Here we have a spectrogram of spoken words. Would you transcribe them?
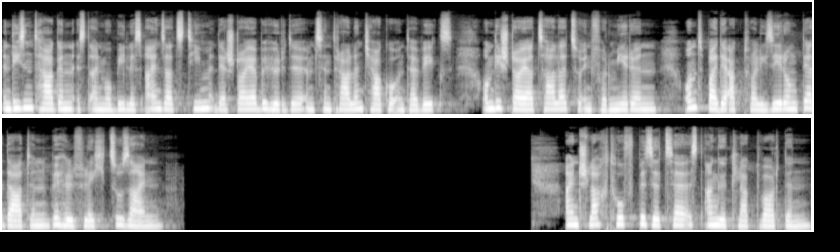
In diesen Tagen ist ein mobiles Einsatzteam der Steuerbehörde im zentralen Chaco unterwegs, um die Steuerzahler zu informieren und bei der Aktualisierung der Daten behilflich zu sein. Ein Schlachthofbesitzer ist angeklagt worden.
